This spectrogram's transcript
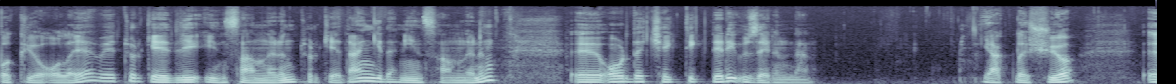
bakıyor olaya ve Türkiye'li insanların, Türkiye'den giden insanların e, orada çektikleri üzerinden yaklaşıyor e,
